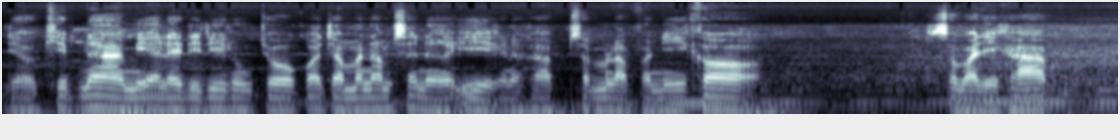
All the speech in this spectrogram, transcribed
เดี๋ยวคลิปหน้ามีอะไรดีๆลุงโจก็จะมานำเสนออีกนะครับสำหรับวันนี้ก็สวัสดีครับ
